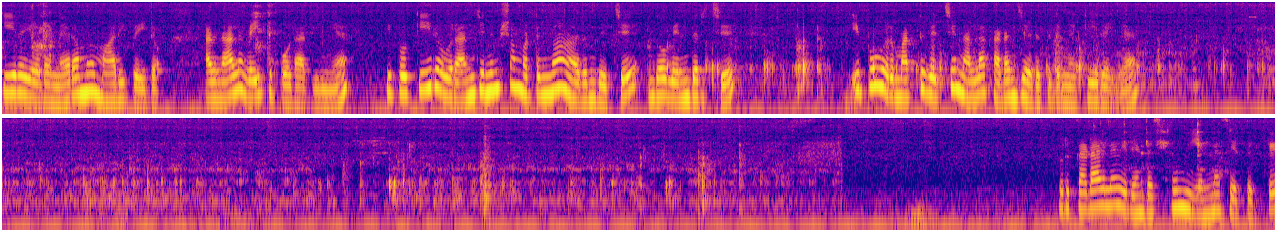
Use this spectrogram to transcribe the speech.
கீரையோட நிறமும் மாறி போயிடும். அதனால் வெயிட் போடாதீங்க. இப்போ கீரை ஒரு அஞ்சு நிமிஷம் மட்டும்தான் இருந்துச்சு. இதோ வெந்துருச்சு. இப்போது ஒரு மத்து வச்சு நல்லா கடைஞ்சி எடுத்துடுங்க கீரையை. ஒரு கடாயில் இரண்டு ஸ்பூன் எண்ணெய் சேர்த்துக்கிட்டு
